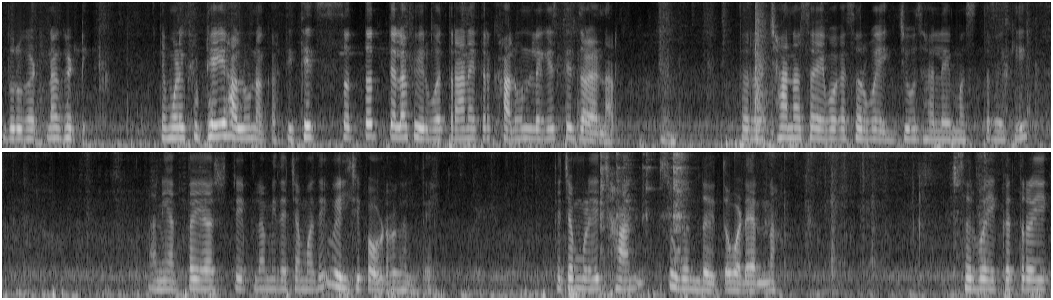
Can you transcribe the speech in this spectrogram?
दुर्घटना घटी. त्यामुळे कुठेही हलू नका. तिथेच सतत त्याला फिरवत राहा नाहीतर खालून लगेच ते जळणार. तर छान असं आहे बघा सर्व एकजीव झालं आहे मस्तपैकी. आणि आत्ता या स्टेपला मी त्याच्यामध्ये वेलची पावडर घालते. त्याच्यामुळे छान सुगंध येतो वड्यांना. सर्व एकत्र एक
